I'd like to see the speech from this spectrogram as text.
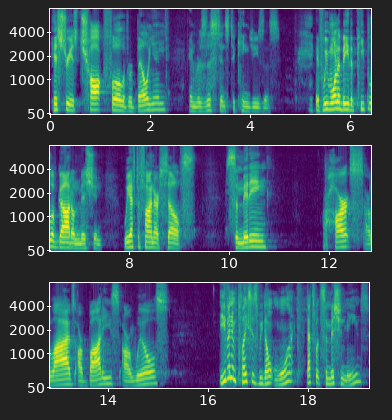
History is chock full of rebellion and resistance to King Jesus. If we want to be the people of God on mission, we have to find ourselves submitting our hearts, our lives, our bodies, our wills even in places we don't want. That's what submission means.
